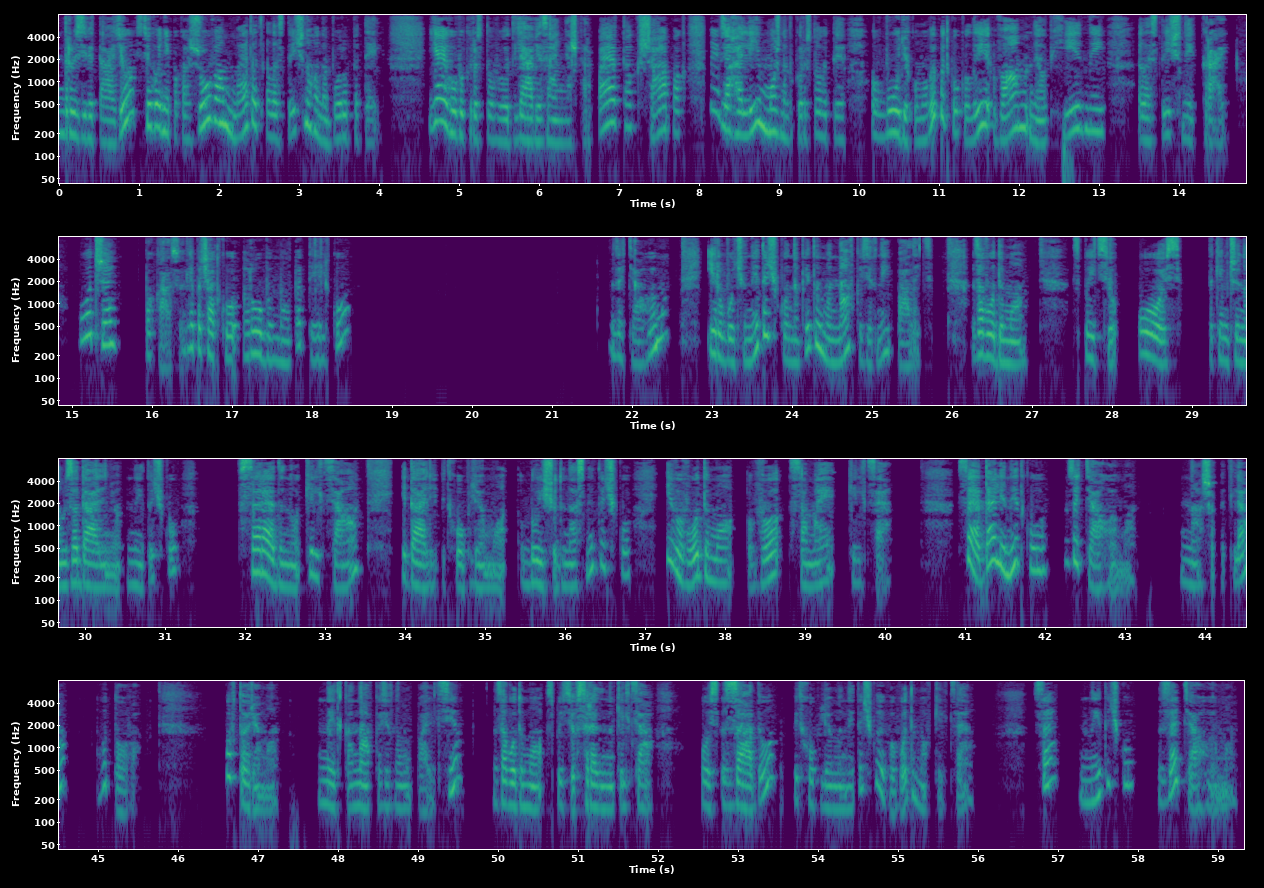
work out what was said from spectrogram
Друзі, вітаю! Сьогодні покажу вам метод еластичного набору петель. Я його використовую для в'язання шкарпеток, шапок, ну і взагалі можна використовувати в будь-якому випадку, коли вам необхідний еластичний край. Отже, показую. Для початку робимо петельку, затягуємо і робочу ниточку накидуємо на вказівний палець. Заводимо спицю ось таким чином за дальню ниточку, всередину кільця, і далі підхоплюємо ближчу до нас ниточку і виводимо в саме кільце. Все, далі нитку затягуємо. Наша петля готова. Повторюємо нитка на вказівному пальці, заводимо спицю всередину кільця ось ззаду, підхоплюємо ниточку і виводимо в кільце. Все, ниточку затягуємо.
